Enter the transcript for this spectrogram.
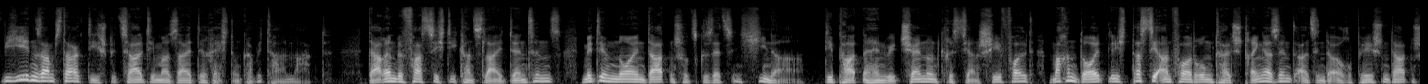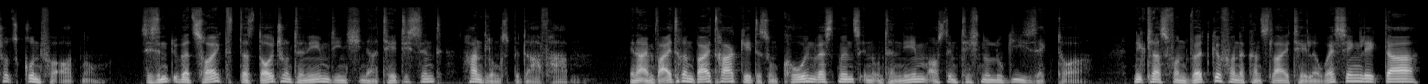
wie jeden Samstag die Spezialthemaseite Recht und Kapitalmarkt. Darin befasst sich die Kanzlei Dentons mit dem neuen Datenschutzgesetz in China. Die Partner Henry Chen und Christian Schefold machen deutlich, dass die Anforderungen teils strenger sind als in der Europäischen Datenschutzgrundverordnung. Sie sind überzeugt, dass deutsche Unternehmen, die in China tätig sind, Handlungsbedarf haben. In einem weiteren Beitrag geht es um Co-Investments in Unternehmen aus dem Technologiesektor. Niklas von Wöttke von der Kanzlei Taylor Wessing legt dar,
